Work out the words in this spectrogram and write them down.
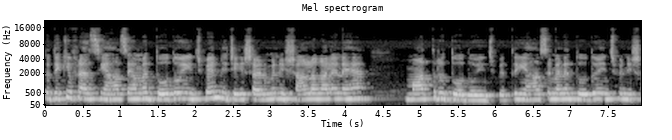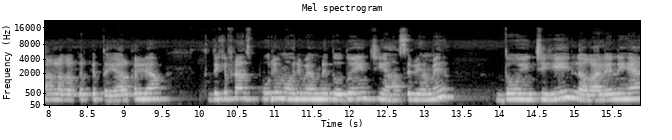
तो देखिए फ्रेंड्स, यहाँ से हमें दो दो इंच पे नीचे की साइड में निशान लगा लेने हैं। मात्र दो दो इंच पे। तो यहाँ से मैंने दो दो इंच पे निशान लगा करके तैयार कर लिया। तो देखिए फ्रेंड्स, पूरी मोहरी में हमने दो दो इंच, यहाँ से भी हमें दो इंच ही लगा लेनी है।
